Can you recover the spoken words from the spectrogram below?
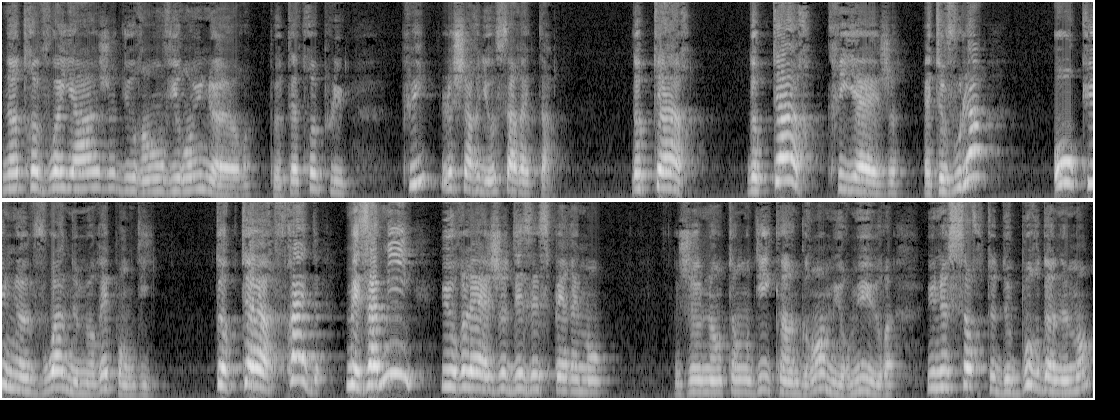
Notre voyage dura environ une heure, peut-être plus, puis le chariot s'arrêta. Docteur. Docteur. criai-je. Êtes-vous là? Aucune voix ne me répondit. Docteur. Fred. Mes amis. hurlai je désespérément. Je n'entendis qu'un grand murmure, une sorte de bourdonnement,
